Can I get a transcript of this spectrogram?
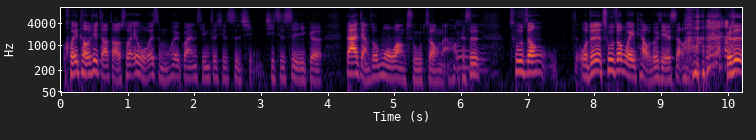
回头去找找说，哎，我为什么会关心这些事情？其实是一个大家讲说莫忘初衷然后可是初衷。我觉得初衷微调我都接受，可是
